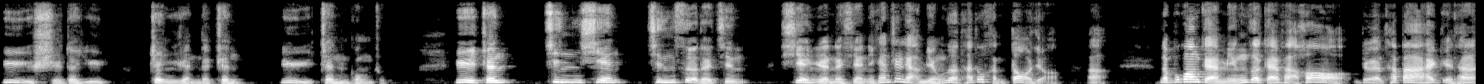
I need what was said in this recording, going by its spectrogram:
玉石的玉，真人的真，玉真公主。玉真金仙，金色的金，仙人的仙。你看这俩名字，他都很道教啊。那不光改名字、改法号，这个他爸还给他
